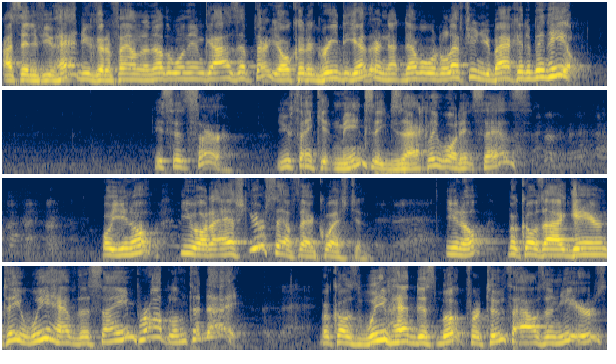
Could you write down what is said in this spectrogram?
I said, if you had, you could have found another one of them guys up there. Y'all could have agreed together, and that devil would have left you, and your back would have been healed. He said, Sir, you think it means exactly what it says? well, you know, you ought to ask yourself that question. You know, because I guarantee we have the same problem today. Because we've had this book for 2,000 years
